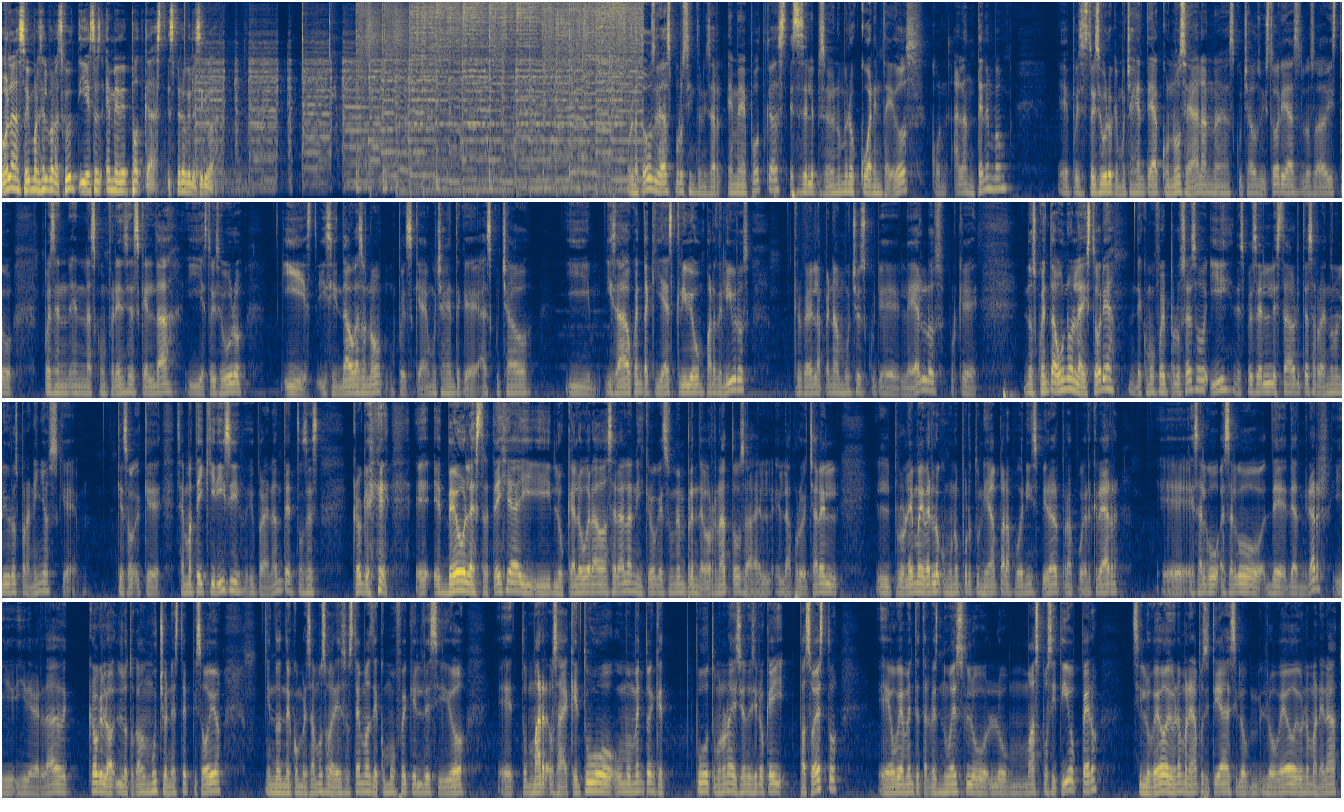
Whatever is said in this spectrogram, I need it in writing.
Hola, soy Marcel Barascut y esto es MB Podcast. Espero que les sirva. Hola a todos, gracias por sintonizar MB Podcast. Este es el episodio número 42 con Alan Tenenbaum. Eh, pues estoy seguro que mucha gente ya conoce a Alan, ha escuchado sus historias, los ha visto pues en, las conferencias que él da y estoy seguro, y, y sin dado caso no, pues que hay mucha gente que ha escuchado y, y, se ha dado cuenta que ya escribió un par de libros. Creo que vale la pena mucho eh, leerlos porque nos cuenta uno la historia de cómo fue el proceso y después él está ahorita desarrollando unos libros para niños que, que, se llama Take It Easy y para adelante. Entonces creo que eh, eh, veo la estrategia y, lo que ha logrado hacer Alan y creo que es un emprendedor nato, o sea, el, aprovechar el, problema y verlo como una oportunidad para poder inspirar, para poder crear, eh, es algo, es algo de, admirar y, de verdad creo que lo, tocamos mucho en este episodio en donde conversamos sobre esos temas de cómo fue que él decidió tomar, o sea, que tuvo un momento en que pudo tomar una decisión de decir, ok, pasó esto, eh, obviamente tal vez no es lo, lo, más positivo, pero si lo veo de una manera positiva, si lo, lo veo de una manera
